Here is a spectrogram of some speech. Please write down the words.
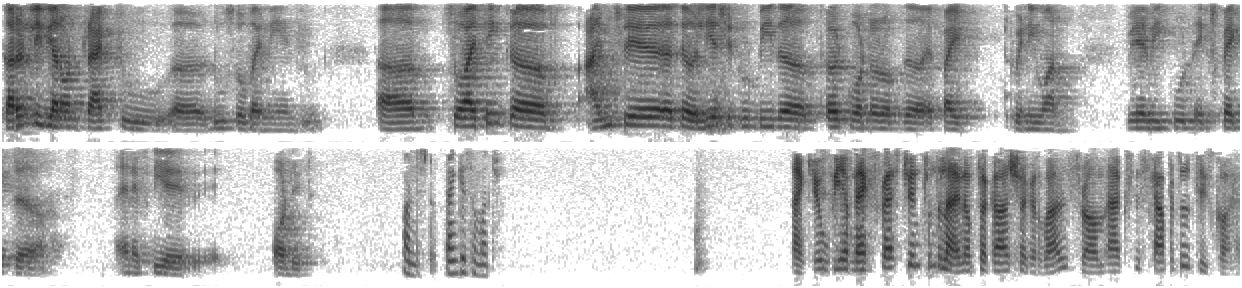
currently, we are on track to uh, do so by May and June. Um, so I think uh, I would say the earliest it would be the third quarter of the FY21 where we could expect uh, an FDA audit. Understood. Thank you so much. Thank you. We have next question from the line of Prakash Agarwal from Axis Capital. Please go ahead.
